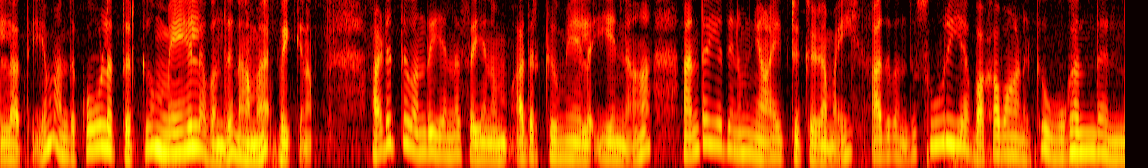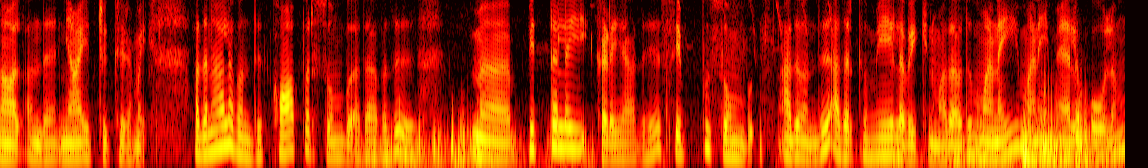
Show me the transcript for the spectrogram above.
எல்லாத்தையும் அந்த கோலத்திற்கு மேலே வந்து நாம் வைக்கணும். அடுத்து வந்து என்ன செய்யணும்? அதற்கு மேலே ஏன்னா அன்றைய தினம் ஞாயிற்றுக்கிழமை அது வந்து சூரிய பகவானுக்கு உகந்த நாள் அந்த ஞாயிற்றுக்கிழமை. அதனால் வந்து காப்பர் சொம்பு அதாவது பித்தளை கிடையாது செப்பு சொம்பு. அதை வந்து அதற்கு மேலே வைக்கணும். அதாவது மனை மனை மேலே கோலம்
